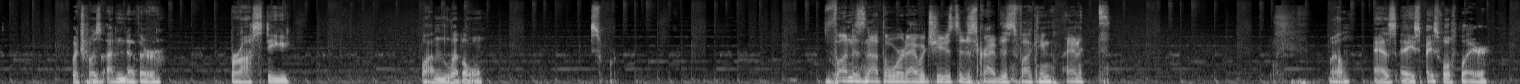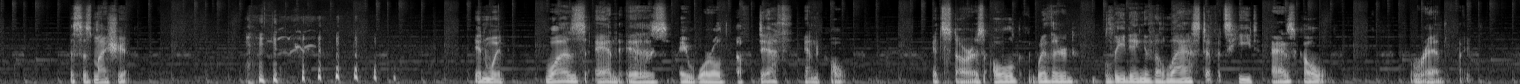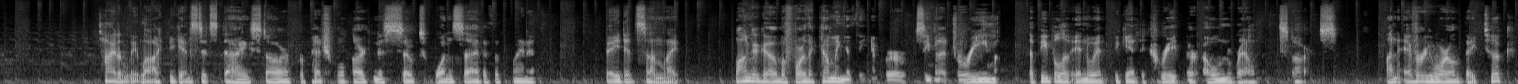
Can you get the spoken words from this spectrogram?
which was another frosty, fun little. Fun is not the word I would choose to describe this fucking planet. Well, as a Space Wolf player, this is my shit. Inwit was and is a world of death and cold. Its star is old and withered, bleeding the last of its heat as cold. Red light. Tidally locked against its dying star, perpetual darkness soaks one side of the planet. Faded sunlight. Long ago, before the coming of the Emperor was even a dream, the people of Inwit began to create their own realm of stars. On every world they took,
